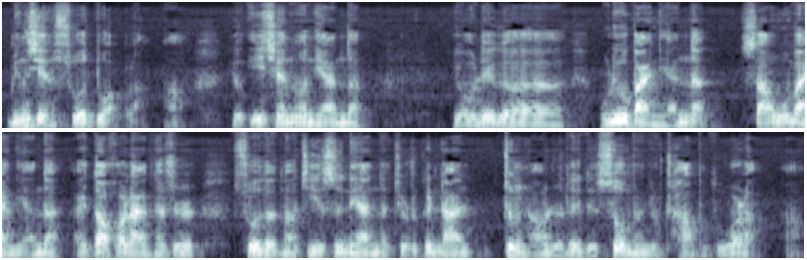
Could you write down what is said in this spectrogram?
明显缩短了啊，有一千多年的。有这个五六百年的、三五百年的，哎，到后来呢是缩短到几十年的，就是跟咱正常人类的寿命就差不多了啊。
